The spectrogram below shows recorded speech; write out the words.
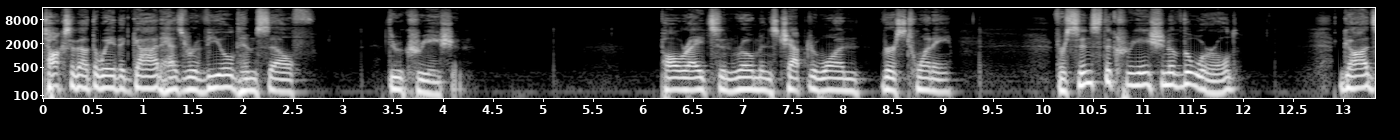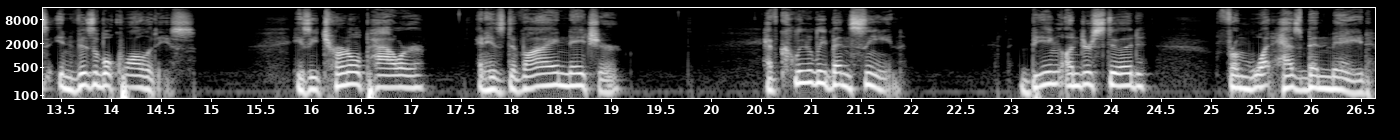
talks about the way that God has revealed himself through creation. Paul writes in Romans chapter 1, verse 20 For since the creation of the world, God's invisible qualities, his eternal power, and his divine nature have clearly been seen, being understood from what has been made,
